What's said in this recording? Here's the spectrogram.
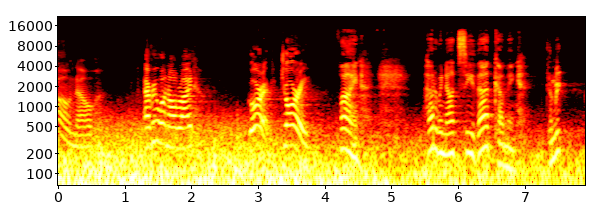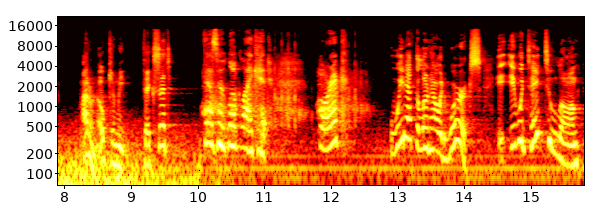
Oh no. Everyone all right? Gorrik, Jory. Fine. How do we not see that coming? Can we. I don't know, can we fix it? Doesn't look like it. Gorrik? We'd have to learn how it works. It, it would take too long.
